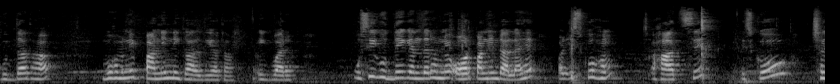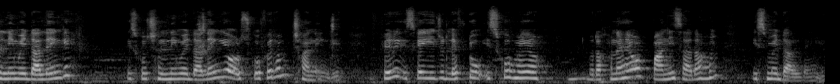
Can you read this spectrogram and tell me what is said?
गुद्दा था, वो हमने पानी निकाल दिया था एक बार। उसी गुद्दे के अंदर हमने और पानी डाला है और इसको हम हाथ से इसको छलनी में डालेंगे। इसको छलनी में डालेंगे और उसको फिर हम छानेंगे। फिर इसका ये जो लेफ़्ट हो इसको हमें रखना है और पानी सारा हम इसमें डाल देंगे।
